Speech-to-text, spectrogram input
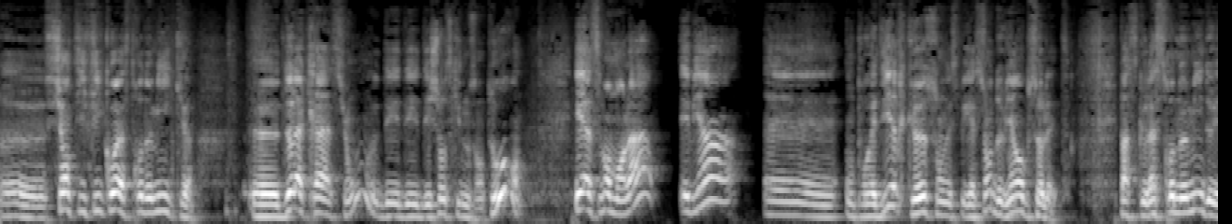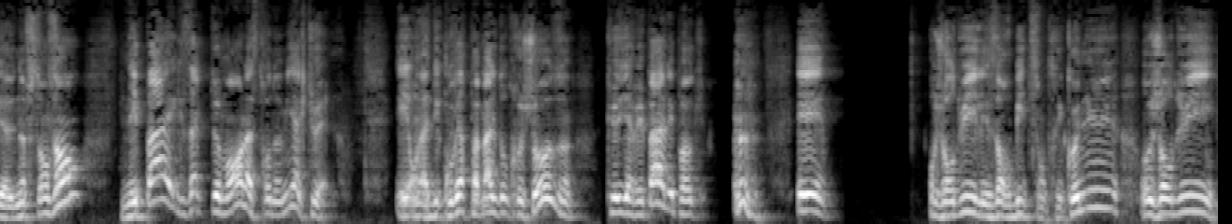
euh, scientifico-astronomique euh, de la création, des, des, des choses qui nous entourent. Et à ce moment-là, eh bien, euh, on pourrait dire que son explication devient obsolète. Parce que l'astronomie d'il y a 900 ans n'est pas exactement l'astronomie actuelle. Et on a découvert pas mal d'autres choses qu'il n'y avait pas à l'époque. Et aujourd'hui, les orbites sont très connues. Aujourd'hui,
